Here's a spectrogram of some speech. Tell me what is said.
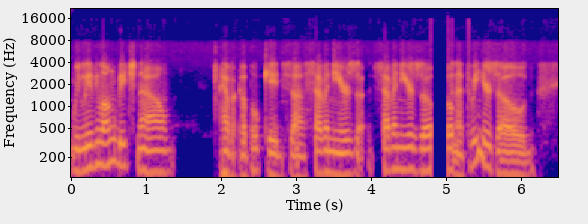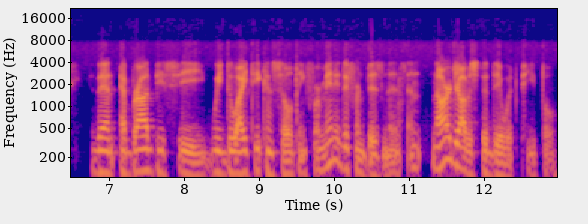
we live in Long Beach now. I have a couple kids, uh, seven years seven years old and a three years old. Then at Broad PC, we do IT consulting for many different business, and our job is to deal with people.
